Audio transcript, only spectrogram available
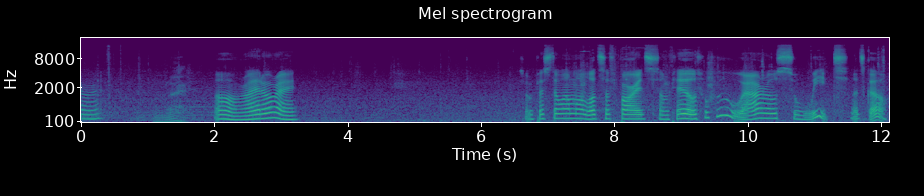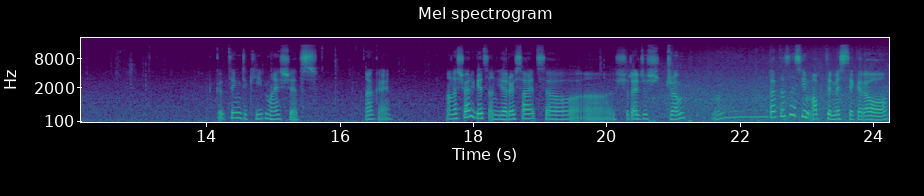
Are. Alright, alright. Some pistol ammo, lots of parts, some pills. Woohoo, arrows, sweet. Let's go. Good thing to keep my shifts. Okay. Now let's try to get on the other side, so uh, should I just jump? Mm, that doesn't seem optimistic at all.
